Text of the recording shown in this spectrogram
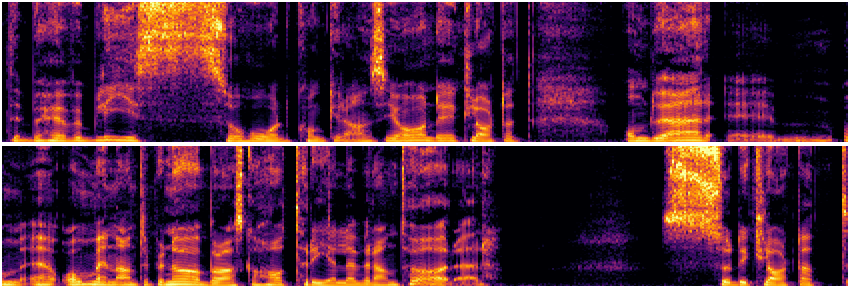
det behöver bli så hård konkurrens. Ja, det är klart att om du är, eh, om, eh, om en entreprenör bara ska ha tre leverantörer så det är klart att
